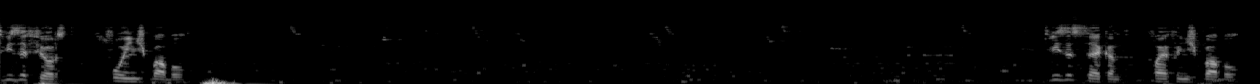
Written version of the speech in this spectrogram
Twist the first 4 inch bubble. Twist the second 5 inch bubble.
